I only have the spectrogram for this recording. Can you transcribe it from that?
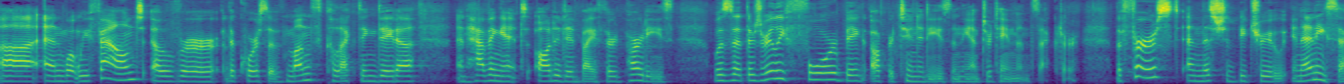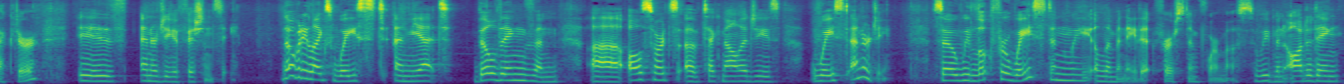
Uh, and what we found over the course of months collecting data and having it audited by third parties was that there's really four big opportunities in the entertainment sector. The first, and this should be true in any sector, is energy efficiency. Nobody likes waste, and yet buildings and uh, all sorts of technologies waste energy. So we look for waste and we eliminate it first and foremost. So we've been auditing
